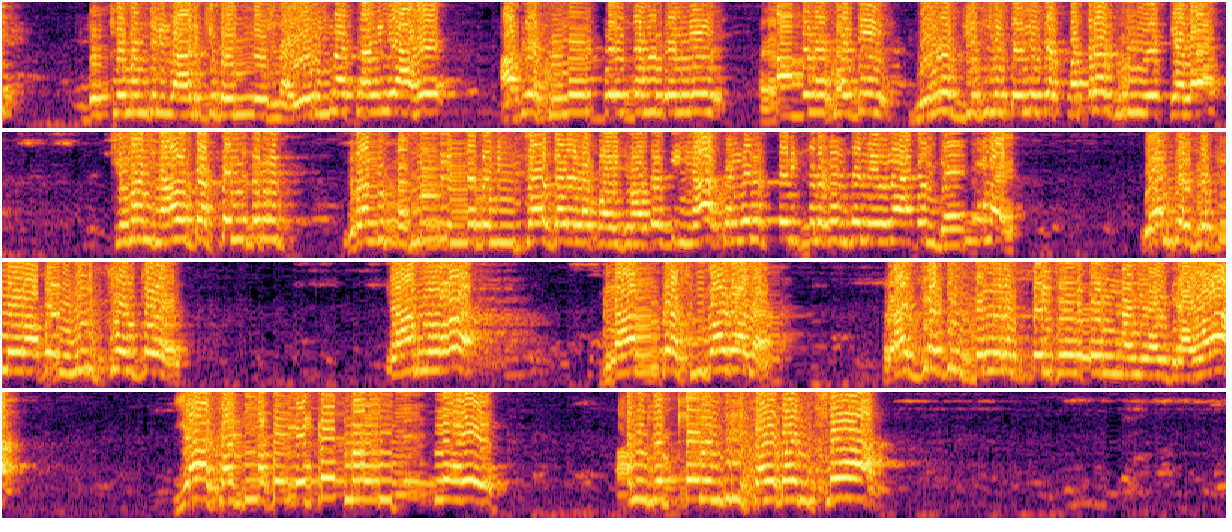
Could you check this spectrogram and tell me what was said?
मुख्यमंत्री लाडकी बहीण योजना. योजना चांगली आहे. आपल्या संघ त्यांनी राबवण्यासाठी मेहनत घेतली त्यांनी त्या पत्रात उल्लेख केला किमान नाव टाकताना तुम्ही ग्रामीण त्यांनी विचार करायला पाहिजे होता की या संगणक परिचालकांचा निर्णय आपण घ्यायचा नाही. यांच्या जखमेवर आपण मीठ सोडतोय. त्यामुळं ग्रामविकास विभागाला राज्यातील संगणक परिचालकांना न्याय द्यावा. यासाठी आपण एकच मागणी आहे. आणि मुख्यमंत्री साहेबांच्या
